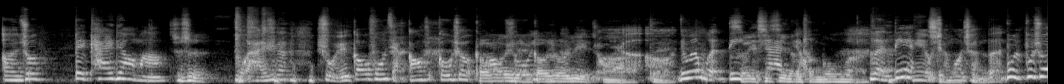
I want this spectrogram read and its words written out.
嗯，你说被开掉吗？就是。我还是属于高风险高高收高收益高收益那种人啊，因为稳定所以七夕能成功吗？稳定也有沉没成本。不不说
